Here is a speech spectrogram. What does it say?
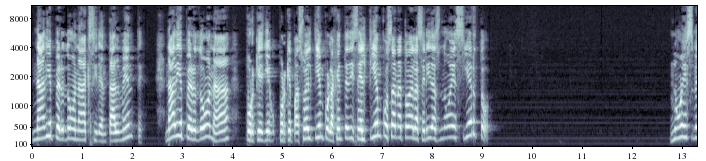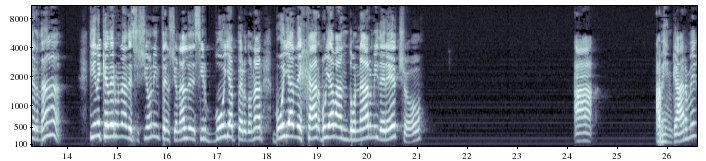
Nadie perdona accidentalmente. Nadie perdona porque, porque pasó el tiempo. La gente dice, el tiempo sana todas las heridas. No es cierto. No es verdad. Tiene que haber una decisión intencional de decir, voy a perdonar, voy a dejar, voy a abandonar mi derecho a, a vengarme,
